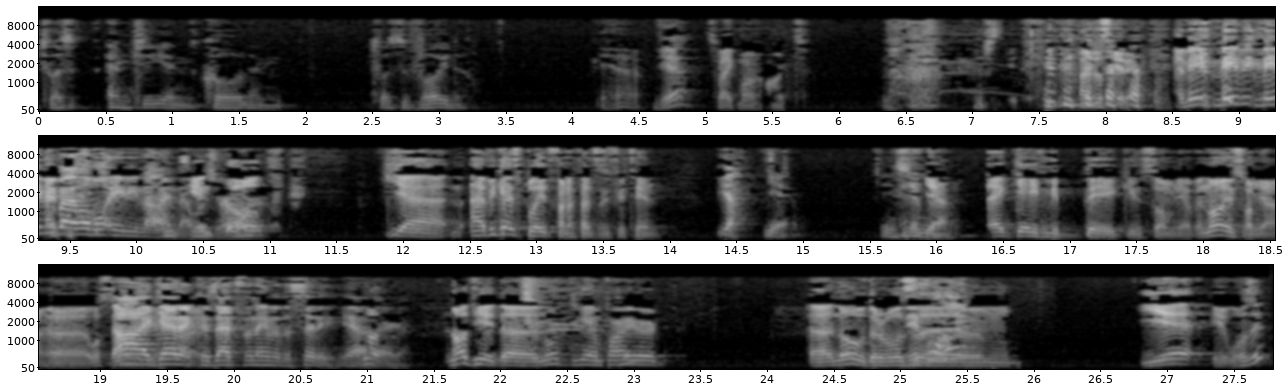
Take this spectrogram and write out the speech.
it was empty and cold, and it was void. Yeah, Yeah. it's like my heart. I'm just kidding. I'm just kidding. Maybe, maybe, maybe by level 89 that was your Cold. heart. Yeah. Have you guys played Final Fantasy 15? Yeah. Yeah. Insomnia. Yeah. That gave me big insomnia. But not insomnia. Uh, what's the I get it, uh, because that's the name of the city. Yeah, No. there you go. Not the, uh, the not the Empire. Uh, no, there was Niflheim? um. Yeah, it was it.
